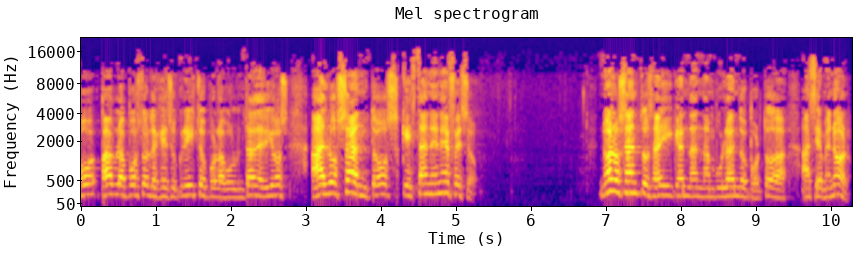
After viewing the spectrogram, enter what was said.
Pablo apóstol de Jesucristo por la voluntad de Dios, a los santos que están en Éfeso. No a los santos ahí que andan ambulando por toda Asia Menor.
